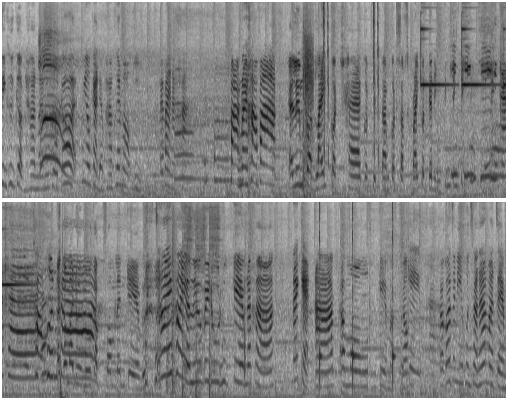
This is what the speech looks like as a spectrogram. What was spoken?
ริงๆ คือเกือบทันนะทุกคนก็มีโอกาสเดี๋ยวพาเพื่อนมาออกอีก บ๊ายบายนะคะ ฝากหน่อยค่ะฝาก อย่าลืมกดไลค์ กดแชร์ กดติดตาม กด subscribe กดกระดิ่งติ๊งติ๊งติ๊งติ๊งติ๊งนะคะขอบคุณค่ะแล้วก็มาดูมูกับส้มเล่นเกมด้วย ใช่ค่ะ อย่าลืมไปดูทุกเกมนะคะในได้แกะอาร์คอมงทุกเกมอะเนาะเกมค่ะ แล้วก็จะมีคุณซาน่ามาแจม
